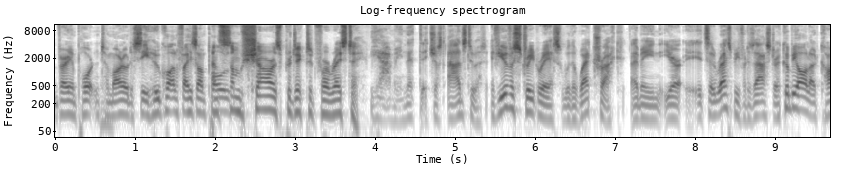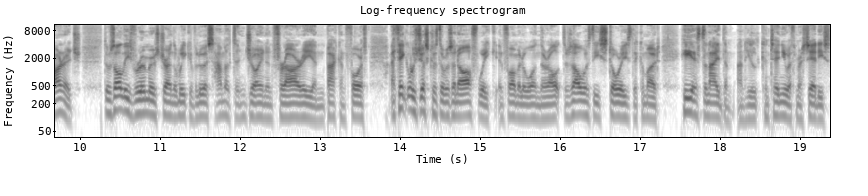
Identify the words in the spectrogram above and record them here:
very important tomorrow to see who qualifies on pole. And some showers predicted for race day. Yeah, I mean it, it just adds to it. If you have a street race with a wet track, I mean, you're it's a recipe for disaster. It could be all out carnage. There was all these rumours during the week of Lewis Hamilton joining Ferrari and back and forth. I think it was just because there was an off week in Formula One. All, there's always these stories that come out. He has denied them, and he'll continue with Mercedes.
